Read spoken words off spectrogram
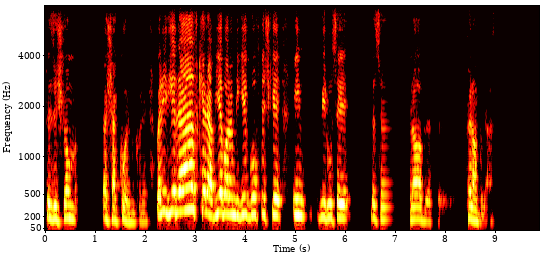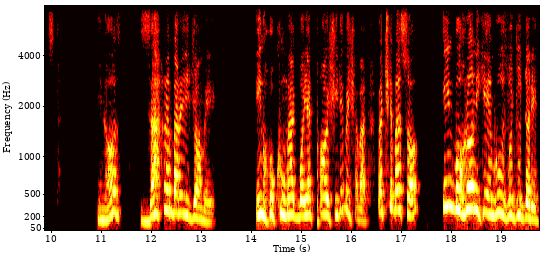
پزشکام تشکر می‌کنه. ولی دیگه رفت که رفت. یه بارم دیگه گفتش که این ویروس به فلان بوده است. اینا زهرم برای جامعه. این حکومت باید پاشیده بشود. و چه بسا؟ این بحرانی که امروز وجود داره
